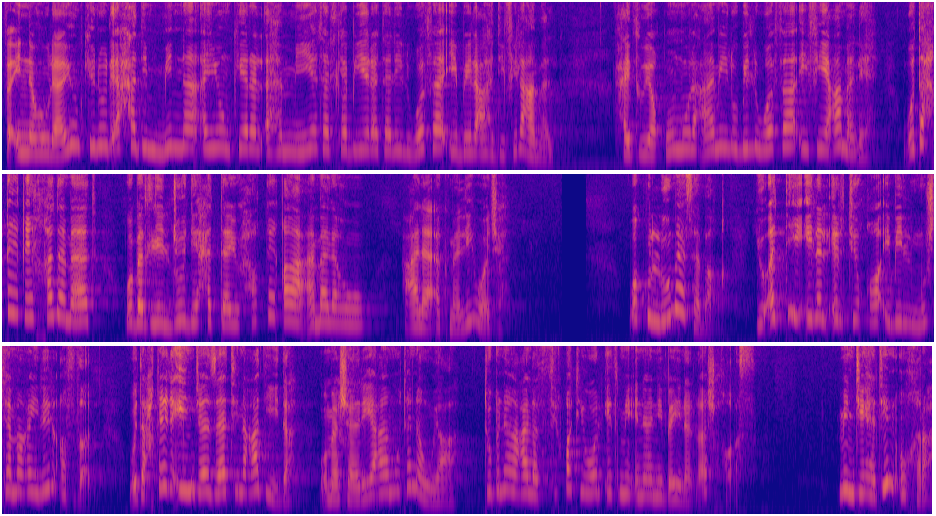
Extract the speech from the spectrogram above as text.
فإنه لا يمكن لأحد منا أن ينكر الأهمية الكبيرة للوفاء بالعهد في العمل، حيث يقوم العامل بالوفاء في عمله. وتحقيق الخدمات وبذل الجهد حتى يحقق عمله على أكمل وجه. وكل ما سبق يؤدي إلى الارتقاء بالمجتمع للأفضل وتحقيق إنجازات عديدة ومشاريع متنوعة تبنى على الثقة والإطمئنان بين الأشخاص. من جهة أخرى،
